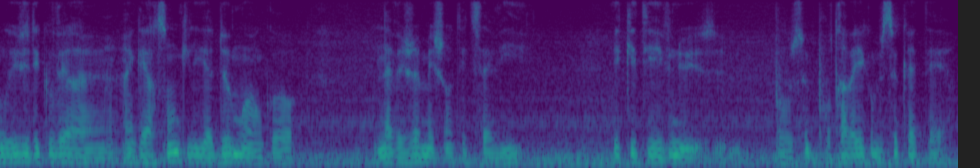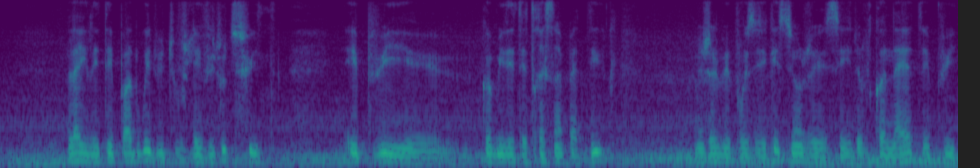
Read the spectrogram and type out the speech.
Oui, j'ai découvert un, garçon qui, il y a deux mois encore, n'avait jamais chanté de sa vie et qui était venu euh, pour travailler comme secrétaire. Là, il n'était pas doué du tout, je l'ai vu tout de suite. Et puis, euh, comme il était très sympathique, mais je lui ai posé des questions, j'ai essayé de le connaître, et puis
